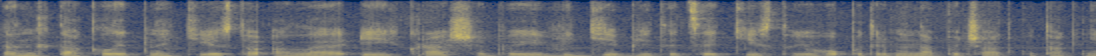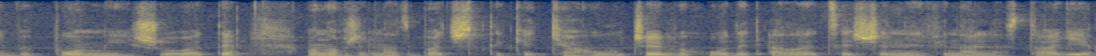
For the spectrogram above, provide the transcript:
е, не так липне тісто, але і краще ви відіб'єте це тісто. Його потрібно на початку так ніби помішувати. Воно вже в нас, бачите, таке тягуче виходить, але це ще не фінальна стадія.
